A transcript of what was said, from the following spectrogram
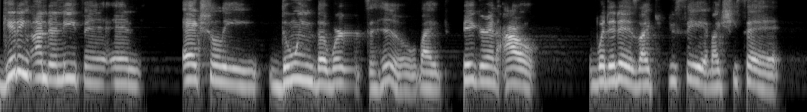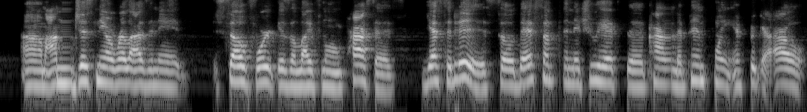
getting underneath and, and actually doing the work to heal, like figuring out what it is. Like you said, like she said, um, I'm just now realizing that self work is a lifelong process. Yes, it is. So that's something that you have to kind of pinpoint and figure out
